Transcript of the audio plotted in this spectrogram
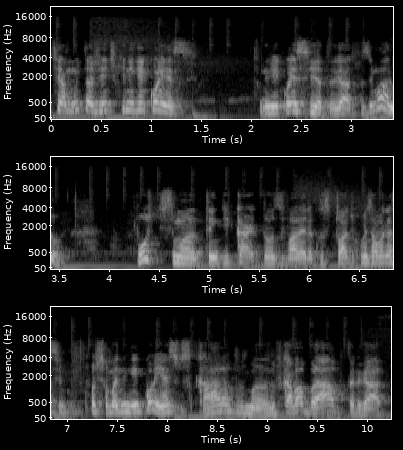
tinha muita gente que ninguém conhece. Ninguém conhecia, tá ligado? Eu falei assim, mano, putz, mano, tem Gui Cardoso, Valéria Custódio, começava a olhar assim, poxa, mas ninguém conhece os caras, mano. Eu ficava bravo, tá ligado?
